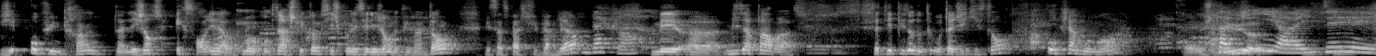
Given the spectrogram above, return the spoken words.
j'ai aucune crainte. Les gens sont extraordinaires. Donc moi, au contraire, je fais comme si je connaissais les gens depuis 20 ans, et ça se passe super bien. D'accord. Mais euh, mis à part voilà, cet épisode au, au Tadjikistan, aucun moment Ta l'ai eu. euh, vie a été.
